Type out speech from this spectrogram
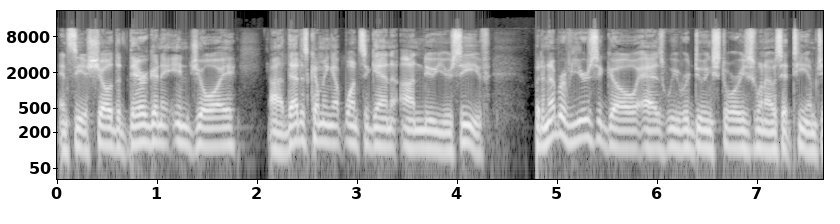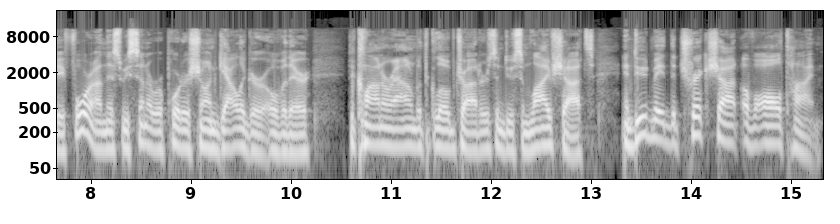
and see a show that they're going to enjoy, uh, that is coming up once again on New Year's Eve. But a number of years ago, as we were doing stories when I was at TMJ4 on this, we sent our reporter Sean Gallagher over there to clown around with the Globetrotters and do some live shots. And dude made the trick shot of all time.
